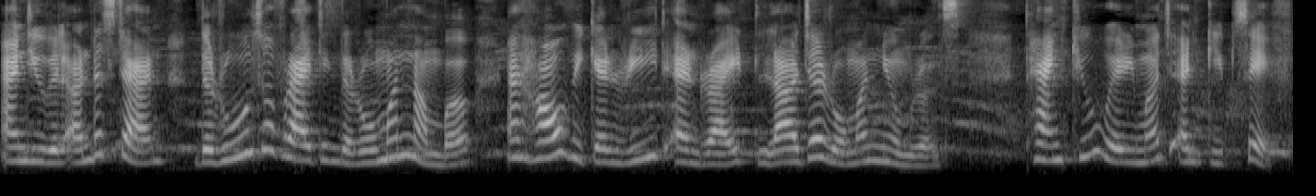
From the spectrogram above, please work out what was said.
and you will understand the rules of writing the Roman number and how we can read and write larger Roman numerals. Thank you very much and keep safe.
